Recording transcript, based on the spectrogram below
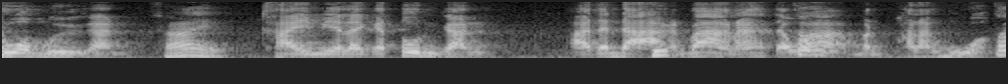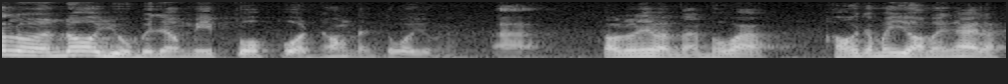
ร่วมมือกัน ใช่ ใครมีอะไรกระตุ้นกัน อาจจะด่ากันบ้างนะ แต่ว่าถ้ามันพลังบวก ถ้าโรนัลโดอยู่มันยังมีตัวป่วนห้องแต่งตัวอยู่นะอ่า ตอนนี้แบบนั้นเพราะว่าเขาจะไม่ยอมง่ายๆหรอก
